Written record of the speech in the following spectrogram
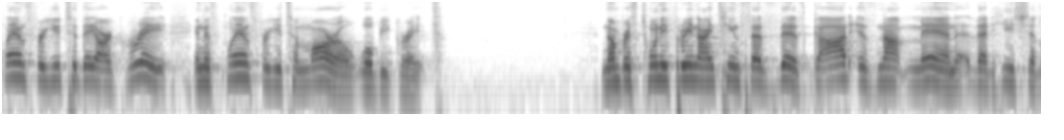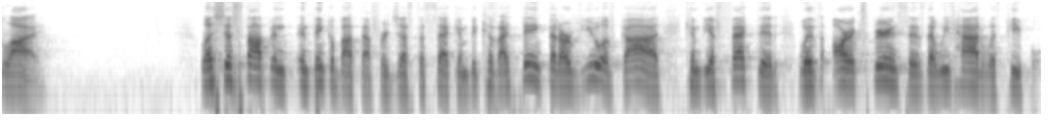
plans for you today are great and his plans for you tomorrow will be great. Numbers 23 19 says this God is not man that he should lie Let's just stop and, and think about that for just a second because I think that our view of God can be affected with our experiences that we've had with people.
